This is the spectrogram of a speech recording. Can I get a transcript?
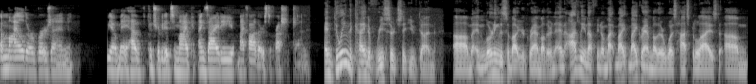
a milder version, you know, may have contributed to my anxiety, my father's depression. And doing the kind of research that you've done, um, and learning this about your grandmother. And, and, oddly enough, you know, my, my, my grandmother was hospitalized um,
